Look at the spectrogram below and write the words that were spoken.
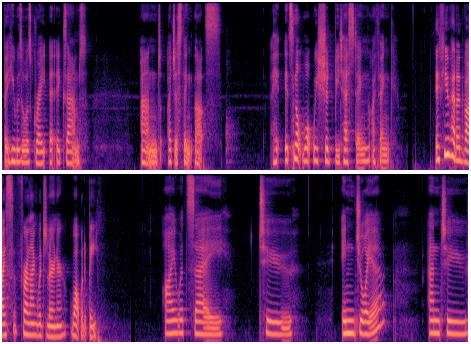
But he was always great at exams. And i just think that's it's not what we should be testing i think. If you had advice for a language learner, what would it be? I would say to enjoy it and to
